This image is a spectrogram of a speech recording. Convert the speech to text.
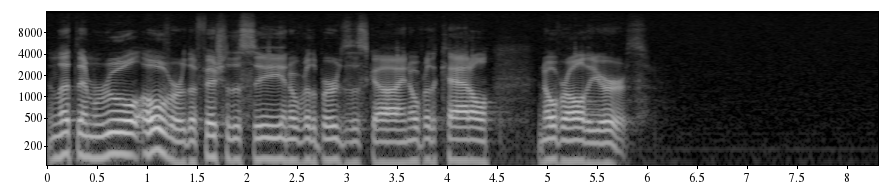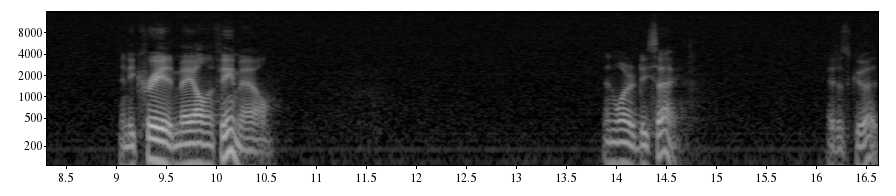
and let them rule over the fish of the sea, and over the birds of the sky, and over the cattle, and over all the earth. And he created male and female. And what did he say? It is good.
